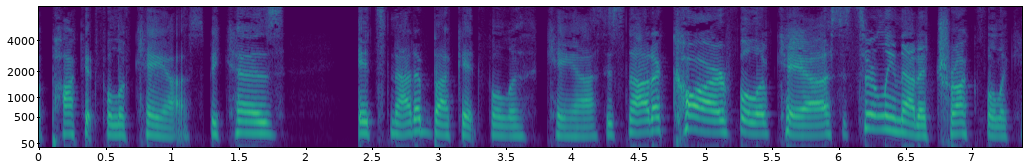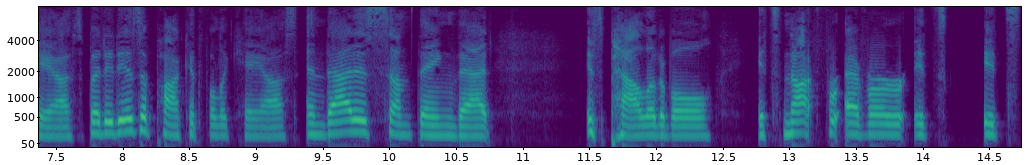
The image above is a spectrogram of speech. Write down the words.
a pocket full of chaos because it's not a bucket full of chaos. It's not a car full of chaos. It's certainly not a truck full of chaos, but it is a pocket full of chaos. And that is something that is palatable. It's not forever. It's it's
